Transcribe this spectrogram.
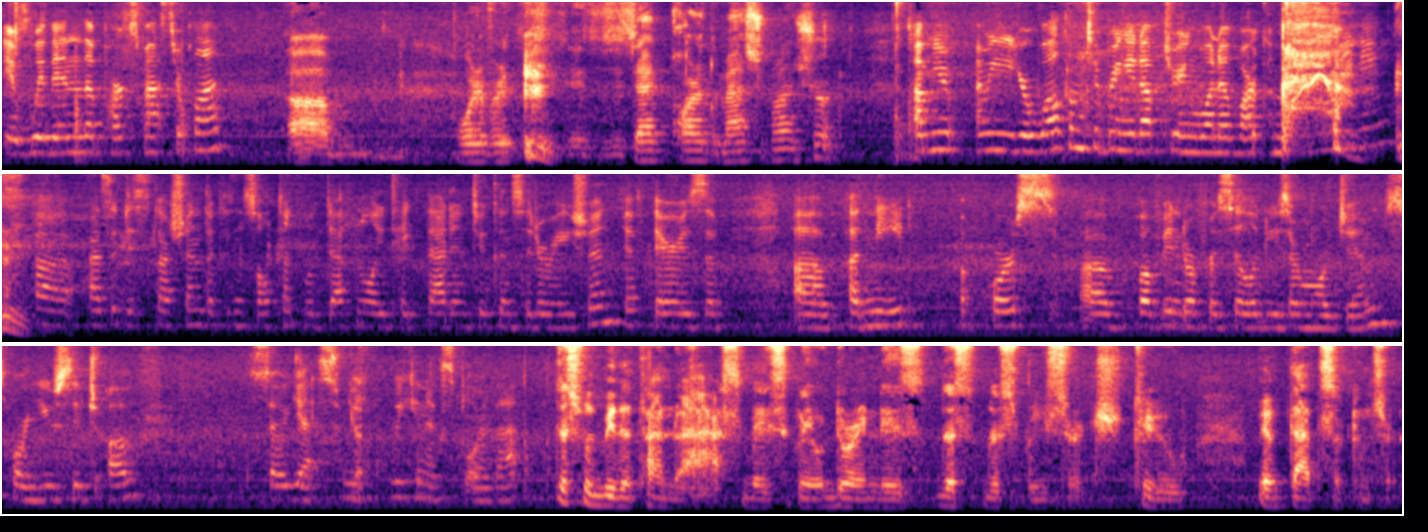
It, within the Parks Master Plan. Um, whatever, it is, is that part of the master plan? Sure. Um, you I mean, you're welcome to bring it up during one of our committee meetings uh, as a discussion. The consultant will definitely take that into consideration if there is a, a, a need, of course, of, of indoor facilities or more gyms or usage of. So yes, we, Yeah. we can explore that. This would be the time to ask, basically, during this this this research, to if that's a concern.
